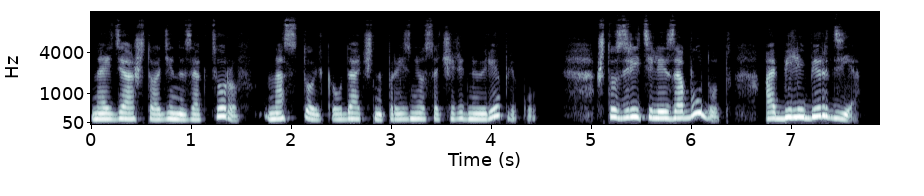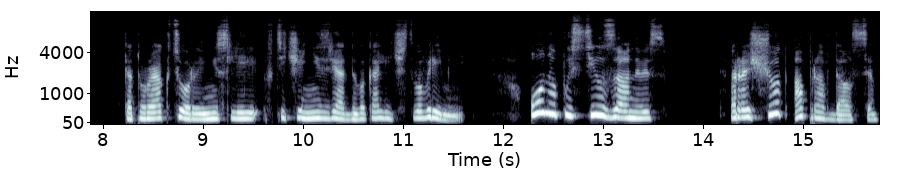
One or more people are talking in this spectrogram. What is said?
Найдя, что один из актеров настолько удачно произнес очередную реплику, что зрители забудут о билиберде, которую актеры несли в течение изрядного количества времени, он опустил занавес. Расчет оправдался.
